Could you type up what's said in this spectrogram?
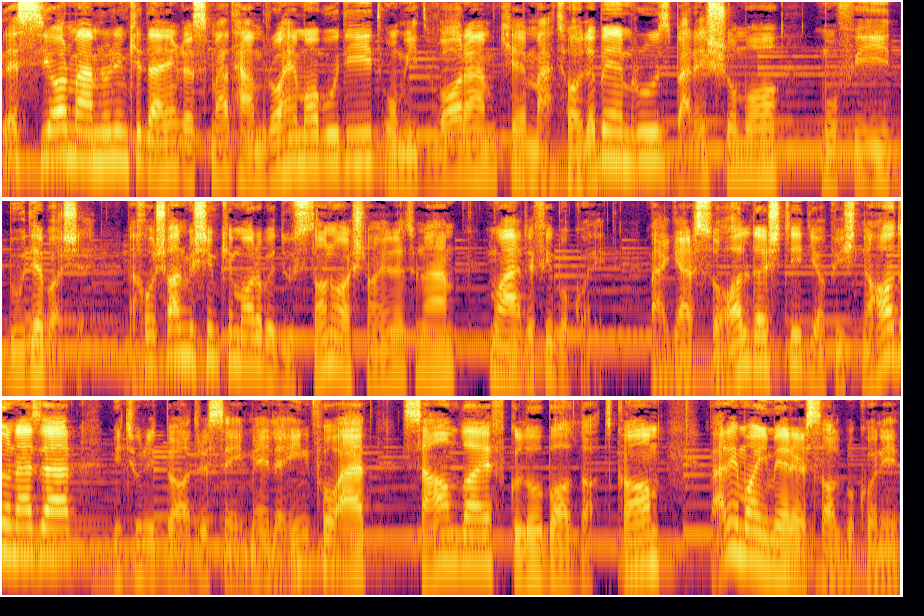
بسیار ممنونیم که در این قسمت همراه ما بودید. امیدوارم که مطالب امروز برای شما مفید بوده باشه. و خوشحال میشیم که ما رو به دوستان و آشنایانتون هم معرفی بکنید. و اگر سوال داشتید یا پیشنهاد و نظر می‌تونید به آدرس ایمیل info at soundlifeglobal.com برای ما ایمیل ارسال بکنید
